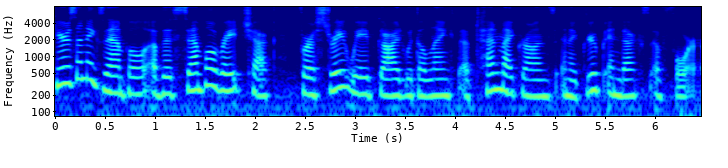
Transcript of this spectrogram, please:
Here's an example of the sample rate check for a straight waveguide with a length of 10 microns and a group index of 4.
